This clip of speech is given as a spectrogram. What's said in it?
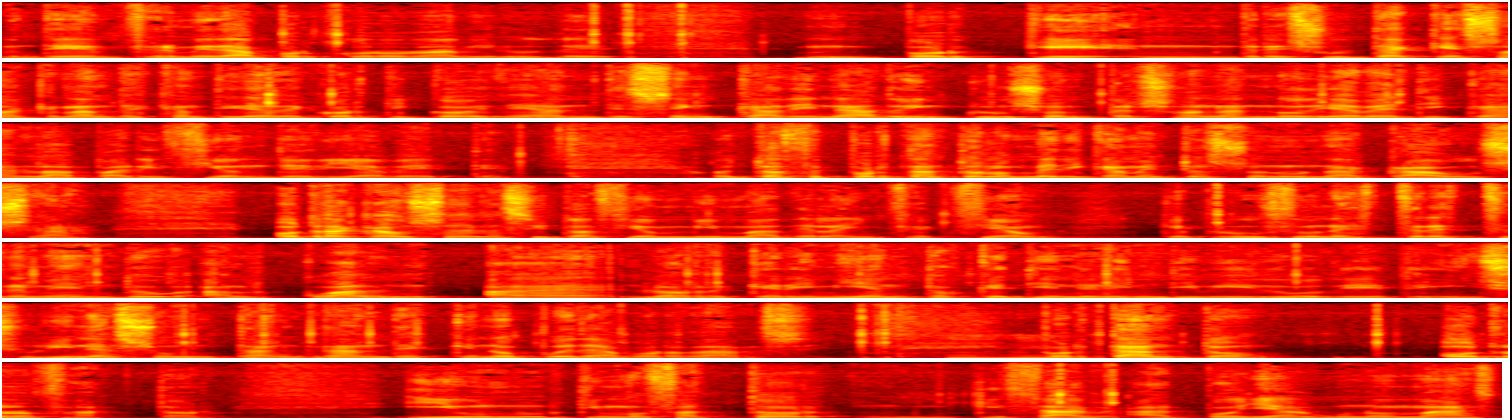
de enfermedad por coronavirus, porque resulta que esas grandes cantidades de corticoides han desencadenado incluso en personas no diabéticas la aparición de diabetes. Entonces, por tanto, los medicamentos son una causa. Otra causa es la situación misma de la infección, que produce un estrés tremendo al cual eh, los requerimientos que tiene el individuo de, insulina son tan grandes que no puede abordarse. Por tanto, otro factor. Y un último factor, quizás apoya alguno más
